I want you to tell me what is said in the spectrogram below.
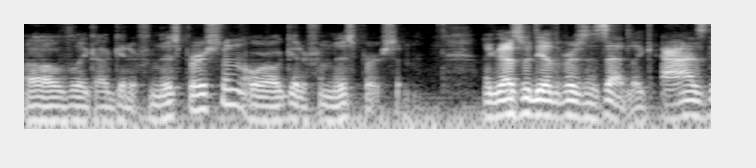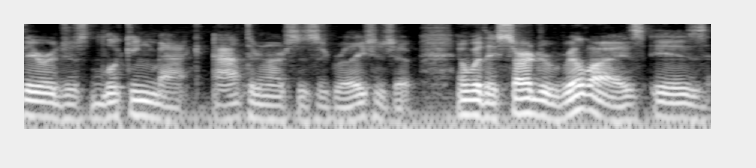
of like I'll get it from this person or I'll get it from this person. Like that's what the other person said. Like as they were just looking back at their narcissistic relationship. And what they started to realize is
